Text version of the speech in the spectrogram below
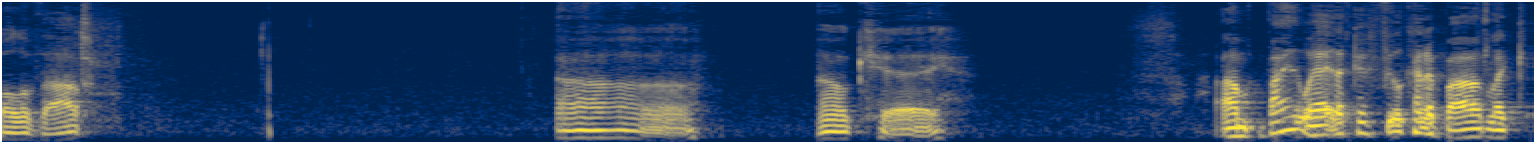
all of that. Uh, okay. Um, by the way, like I feel kind of bad. Like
